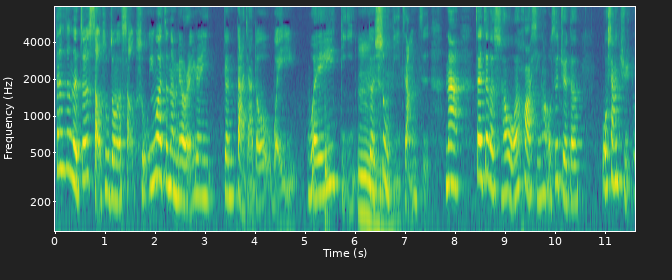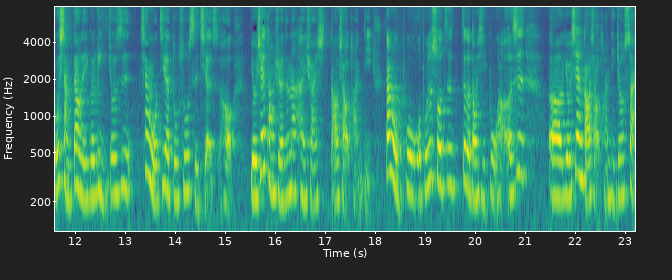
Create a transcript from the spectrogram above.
但是真的就是少数中的少数，因为真的没有人愿意跟大家都为为敌，对，树敌这样子。那在这个时候，我会画星号，我是觉得。我想举我想到的一个例子，就是像我记得读书时期的时候，有些同学真的很喜欢搞小团体。但我不我不是说这这个东西不好，而是呃有些人搞小团体就算，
